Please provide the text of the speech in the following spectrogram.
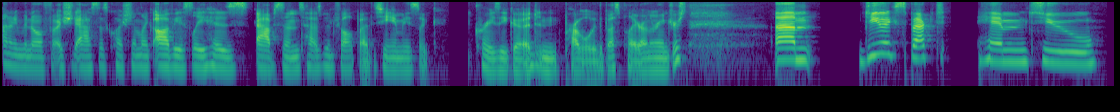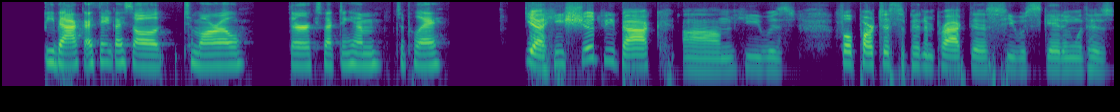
I don't even know if I should ask this question. Like, obviously, his absence has been felt by the team. He's like crazy good and probably the best player on the Rangers. Um, do you expect him to be back? I think I saw tomorrow they're expecting him to play. Yeah, he should be back. Um, he was full participant in practice. He was skating with his,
